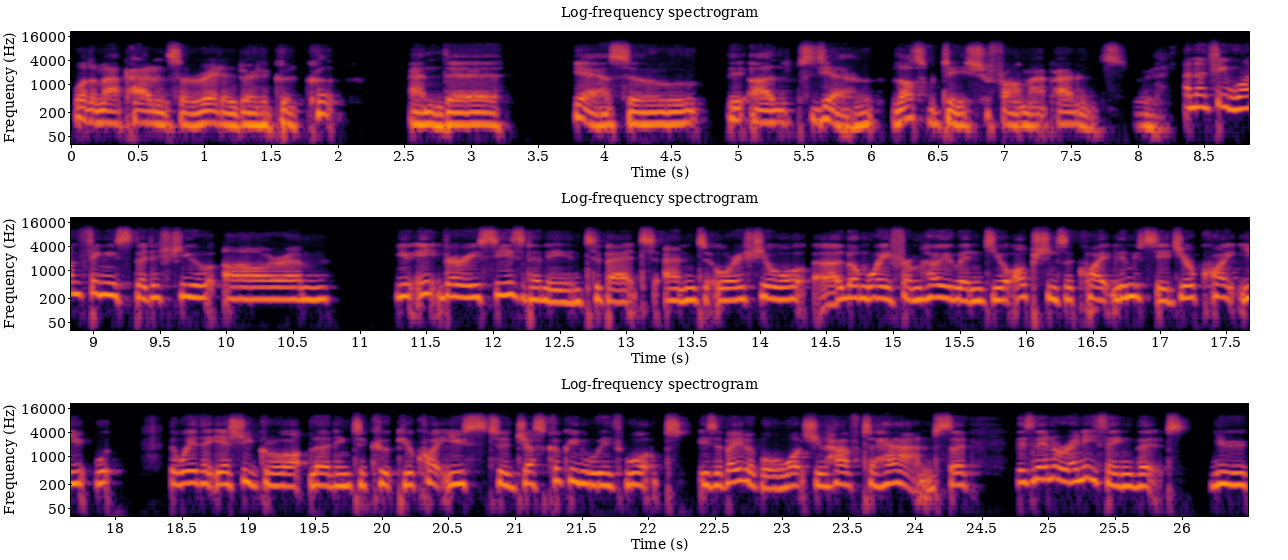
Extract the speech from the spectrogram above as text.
One of my parents are really, really good cook. And uh, yeah, so uh, yeah, lots of dish from my parents. Really. And I think one thing is that if you are um, you eat very seasonally in Tibet, and or if you're a long way from home and your options are quite limited, you're quite you the way that Yeshi grew up learning to cook, you're quite used to just cooking with what is available, what you have to hand. So there's never anything that you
